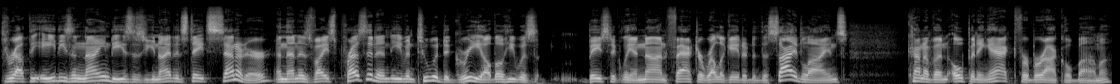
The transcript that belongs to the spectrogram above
throughout the 80s and 90s as a United States senator and then as vice president even to a degree although he was basically a non-factor relegated to the sidelines kind of an opening act for Barack Obama.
